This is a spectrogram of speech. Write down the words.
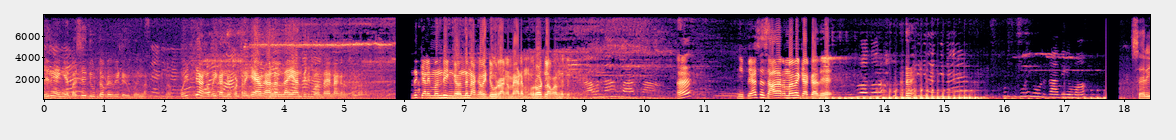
இருங்க இங்கே பஸ் ஏற்றி விட்டு அப்படியே வீட்டுக்கு போயிடலாம். போயிட்டு அங்கே போய் கன்டினியூ பண்ணுறேன் ஏன் வேலை இல்லை ஏன் திரும்பி வந்தா என்னங்கிறத சொல்கிறேன் வந்து கிளம்பி வந்து இங்கே வந்து நகை வெட்டி விட்றாங்க மேடம் ரோட்டில் வந்துட்டு ஆ? நீ பேச சாதாரணமாகவே கேட்காது. சரி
